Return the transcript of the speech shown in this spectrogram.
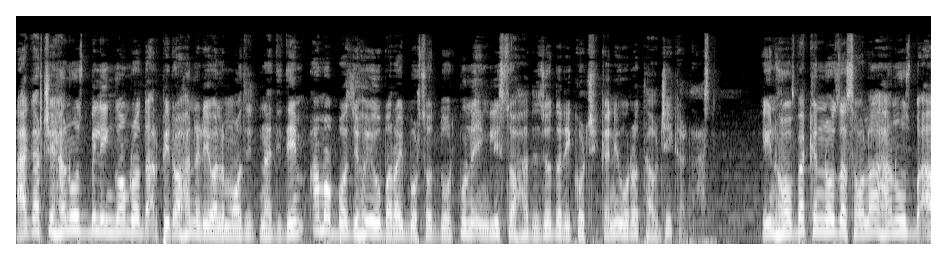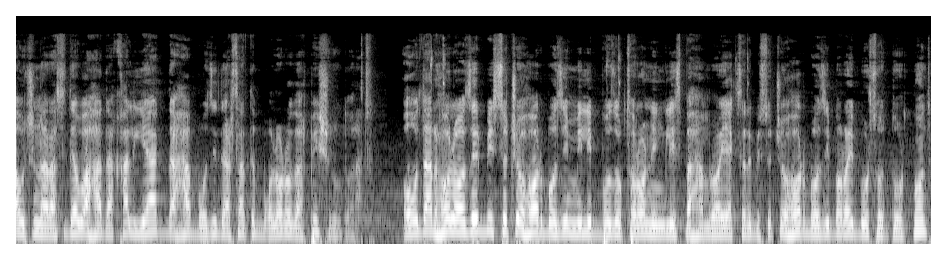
اگرچه هنوز بیلینگام را در پیراهن ریال مادرید ندیدیم اما بازی های او برای بورسا دورتموند انگلیس تا حد زیاد ریکورد شکنی او را توجیه کرده است. این هافبک 19 ساله هنوز به اوج نرسیده و حداقل یک دهه بازی در سطح بالا را در پیش رو دارد. او در حال حاضر 24 بازی ملی بزرگتران انگلیس به همراه 124 بازی برای بورسا دورتموند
